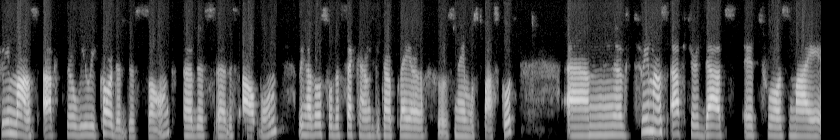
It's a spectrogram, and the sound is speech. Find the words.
three months after we recorded this song, uh, this uh, this album, we had also the second guitar player whose name was Paskut. Um, three months after that, it was my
